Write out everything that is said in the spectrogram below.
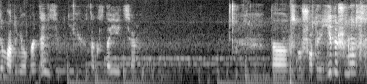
Нема до нього претензій, мені так здається. Так, ну що, ти їдеш у нас?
